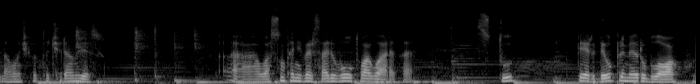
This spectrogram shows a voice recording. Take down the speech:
Da onde que eu tô tirando isso. Ah, o assunto aniversário voltou agora, tá? Se tu perdeu o primeiro bloco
